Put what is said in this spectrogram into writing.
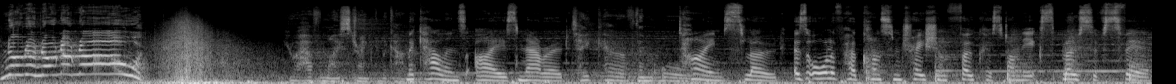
No, no, no, no, no! You have my strength, Macallan. Macallan's eyes narrowed. Take care of them all. Time slowed as all of her concentration focused on the explosive sphere,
